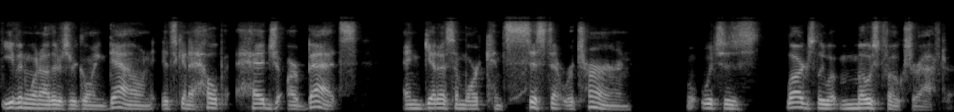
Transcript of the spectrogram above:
even when others are going down, it's going to help hedge our bets and get us a more consistent return, which is largely what most folks are after.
